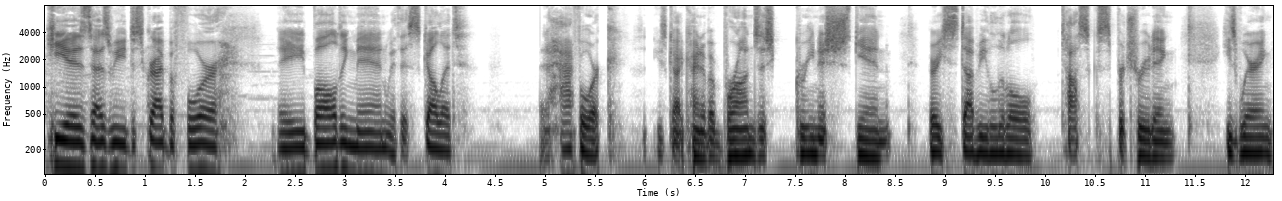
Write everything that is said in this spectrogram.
He is, as we described before, a balding man with a skullet, a half orc. He's got kind of a bronzish greenish skin, very stubby little tusks protruding. He's wearing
